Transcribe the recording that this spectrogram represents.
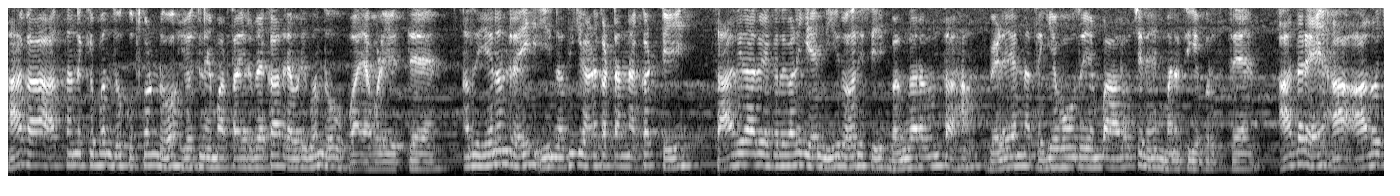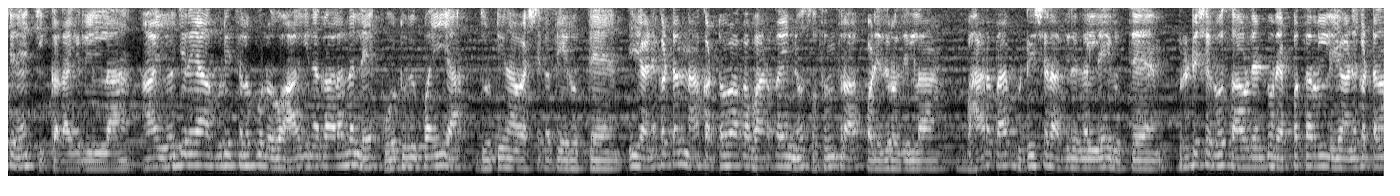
ಆಗ ಆಸ್ಥಾನಕ್ಕೆ ಬಂದು ಕುತ್ಕೊಂಡು ಯೋಚನೆ ಮಾಡ್ತಾ ಇರಬೇಕಾದ್ರೆ ಅವರಿಗೊಂದು ಉಪಾಯ ಹೊಳೆಯುತ್ತೆ. ಅದು ಏನಂದ್ರೆ, ಈ ನದಿಗೆ ಅಣೆಕಟ್ಟನ್ನ ಕಟ್ಟಿ ಸಾವಿರಾರು ಎಕರೆಗಳಿಗೆ ನೀರು ಹರಿಸಿ ಬಂಗಾರದಂತಹ ಬೆಳೆಯನ್ನ ತೆಗೆಯಬಹುದು ಎಂಬ ಆಲೋಚನೆ ಮನಸ್ಸಿಗೆ ಬರುತ್ತೆ. ಆದರೆ ಆ ಆಲೋಚನೆ ಚಿಕ್ಕದಾಗಿರಲಿಲ್ಲ. ಆ ಯೋಜನೆಯ ಗುರಿ ತಲುಪಲು ಆಗಿನ ಕಾಲದಲ್ಲೇ ಕೋಟಿ ರೂಪಾಯಿಯ ದುಡ್ಡಿನ ಅವಶ್ಯಕತೆ ಇರುತ್ತೆ. ಈ ಅಣೆಕಟ್ಟನ್ನ ಕಟ್ಟುವಾಗ ಭಾರತ ಇನ್ನು ಸ್ವತಂತ್ರ ಪಡೆದಿರೋದಿಲ್ಲ. ಭಾರತ ಬ್ರಿಟಿಷರ ಅಧೀನದಲ್ಲೇ ಇರುತ್ತೆ. ಬ್ರಿಟಿಷರು ಸಾವಿರದ ಎಂಟುನೂರ ಎಪ್ಪತ್ತರಲ್ಲಿ ಅಣೆಕಟ್ಟನ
